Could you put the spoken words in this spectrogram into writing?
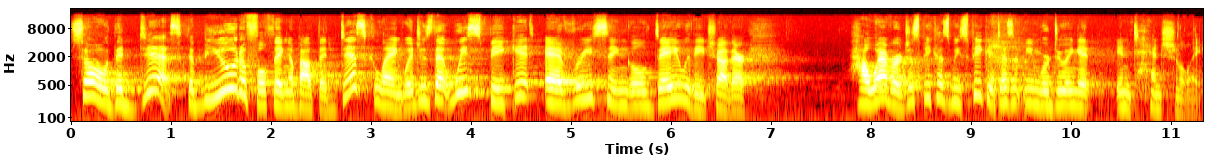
So the DISC, the beautiful thing about the DISC language is that we speak it every single day with each other. However, just because we speak it doesn't mean we're doing it intentionally.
